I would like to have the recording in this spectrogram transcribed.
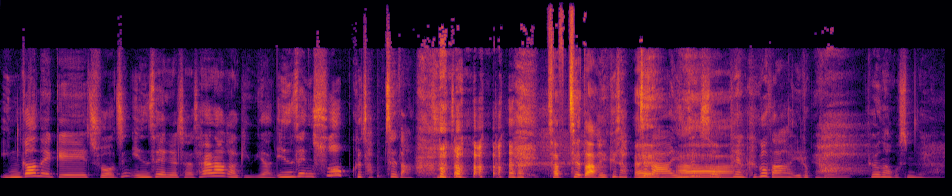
인간에게 주어진 인생을 잘 살아가기 위한 인생 수업 그 자체다. 진짜. 잡채다. 네, 그 자체다. 네. 인생 아. 수업 그냥 그거다. 이렇게 야. 표현하고 싶네요.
